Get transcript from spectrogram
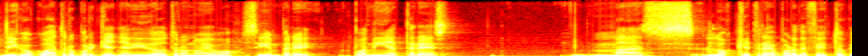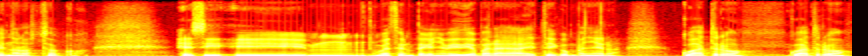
Digo cuatro porque he añadido otro nuevo. Siempre ponía tres más los que trae por defecto que no los toco. Es decir, y, mm, voy a hacer un pequeño vídeo para este compañero. Cuatro, cuatro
